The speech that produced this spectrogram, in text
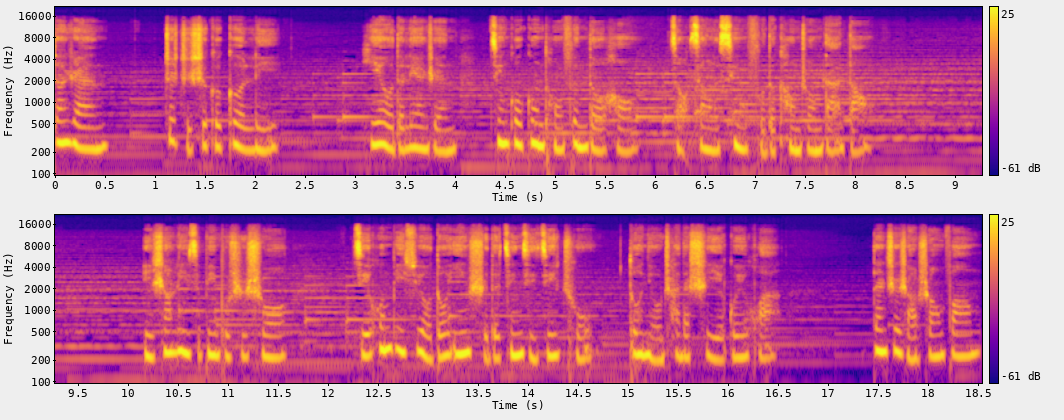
当然，这只是个个例，也有的恋人经过共同奋斗后，走向了幸福的康庄大道。以上例子并不是说，结婚必须有多殷实的经济基础，多牛叉的事业规划，但至少双方。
